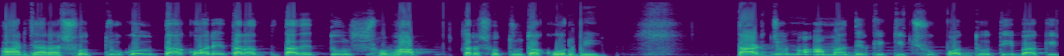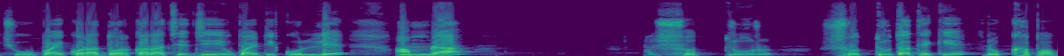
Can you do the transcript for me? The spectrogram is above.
আর যারা শত্রুতা করে, তারা, তাদের তো স্বভাব, তারা শত্রুতা করবে। তার জন্য আমাদেরকে কিছু পদ্ধতি বা কিছু উপায় করা দরকার আছে। যে উপায়টি করলে আমরা শত্রুর, শত্রুতা থেকে রক্ষা পাব।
